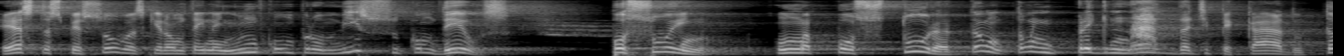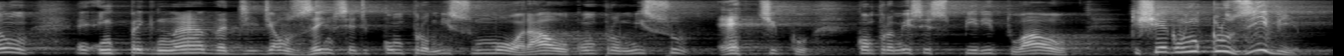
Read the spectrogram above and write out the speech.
estas pessoas que não têm nenhum compromisso com Deus possuem uma postura tão, tão impregnada de pecado, tão eh, impregnada de, de ausência de compromisso moral, compromisso ético, compromisso espiritual, que chegam inclusive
